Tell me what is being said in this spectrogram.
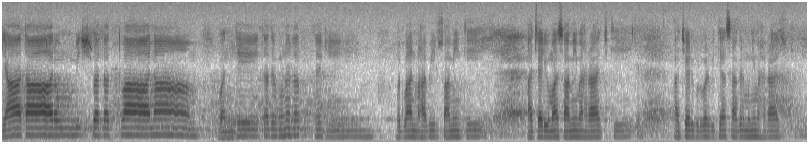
ज्ञातारं विश्वतत्त्वानां, वंदे तद्गुणलब्धये। भगवान महावीर स्वामी की, आचार्य उमा स्वामी महाराज की, आचार्य गुरुवर विद्यासागर मुनि महाराज की।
